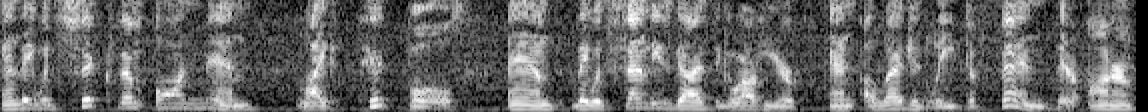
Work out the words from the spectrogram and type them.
and they would sick them on men like pit bulls and they would send these guys to go out here and allegedly defend their honor.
